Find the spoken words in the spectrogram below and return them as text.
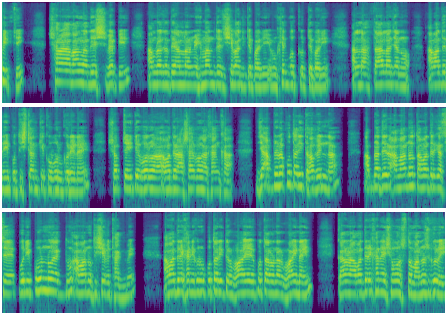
ভিত্তিক সারা বাংলাদেশ ব্যাপী আমরা যাতে আল্লাহর মেহমানদের সেবা দিতে পারি এবং খেদমত করতে পারি, আল্লাহ তাআলা যেন আমাদের এই প্রতিষ্ঠানকে কবুল করে নেয়। সবচাইতে বড় আমাদের আশা এবং আকাঙ্ক্ষা যে আপনারা প্রতারিত হবেন না। আপনাদের আমানত আমাদের কাছে পরিপূর্ণ একদম আমানত হিসেবে থাকবে। আমাদের এখানে কোনো প্রতারিত ভয়, প্রতারণার ভয় নাই। কারণ আমাদের এখানে সমস্ত মানুষগুলোই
